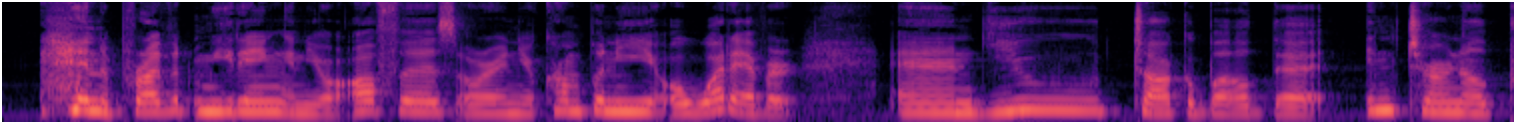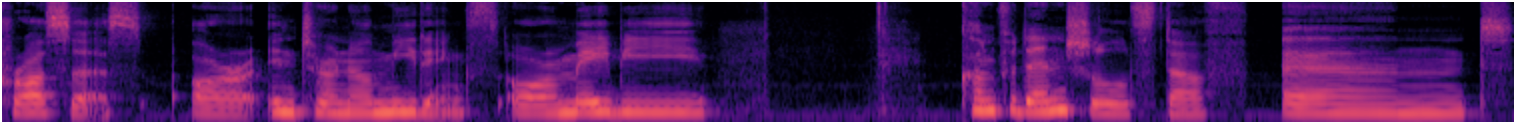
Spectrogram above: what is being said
in a private meeting in your office or in your company or whatever, and you talk about the internal process or internal meetings or maybe confidential stuff and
